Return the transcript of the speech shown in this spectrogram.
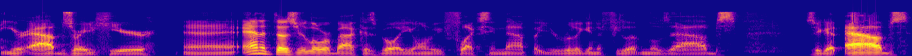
your abs right here. Uh, and it does your lower back as well. You want to be flexing that, but you're really going to feel it in those abs. So you got abs,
